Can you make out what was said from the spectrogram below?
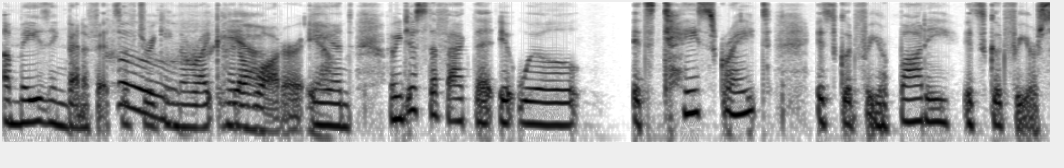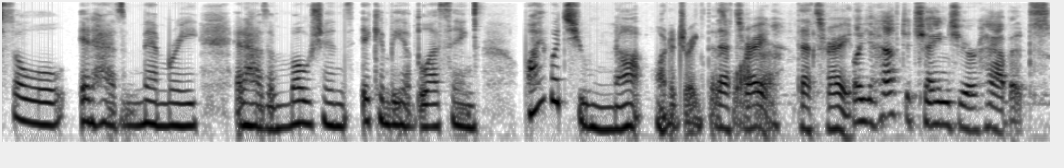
amazing benefits of drinking the right kind Yeah. of water. Yeah. And I mean, just the fact that it will It tastes great. It's good for your body. It's good for your soul. It has memory. It has emotions. It can be a blessing. Why would you not want to drink this That's water? right. That's right. Well, you have to change your habits.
